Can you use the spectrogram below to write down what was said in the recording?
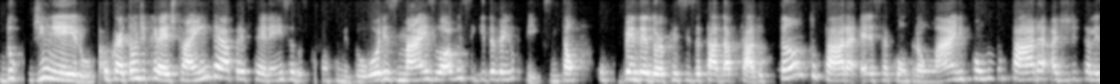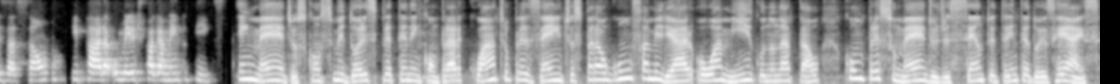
do dinheiro. O cartão de crédito ainda é a preferência dos consumidores, mas logo em seguida vem o Pix. Então, o vendedor precisa estar adaptado tanto para essa compra online, como para a digitalização e para o meio de pagamento Pix. Em média, os consumidores pretendem comprar quatro presentes para algum familiar ou amigo no Natal, com um preço médio de 132 reais,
